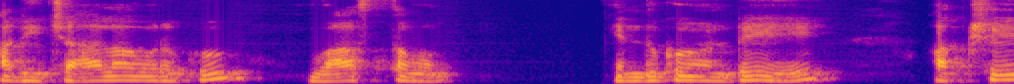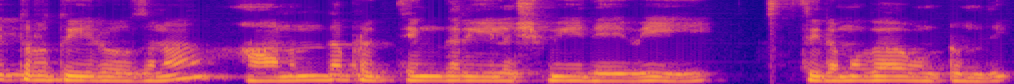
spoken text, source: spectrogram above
అది చాలా వరకు వాస్తవం. ఎందుకు అంటే అక్షయ తృతీయ రోజున ఆనంద ప్రత్యంగరీ లక్ష్మీదేవి స్థిరముగా ఉంటుంది.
